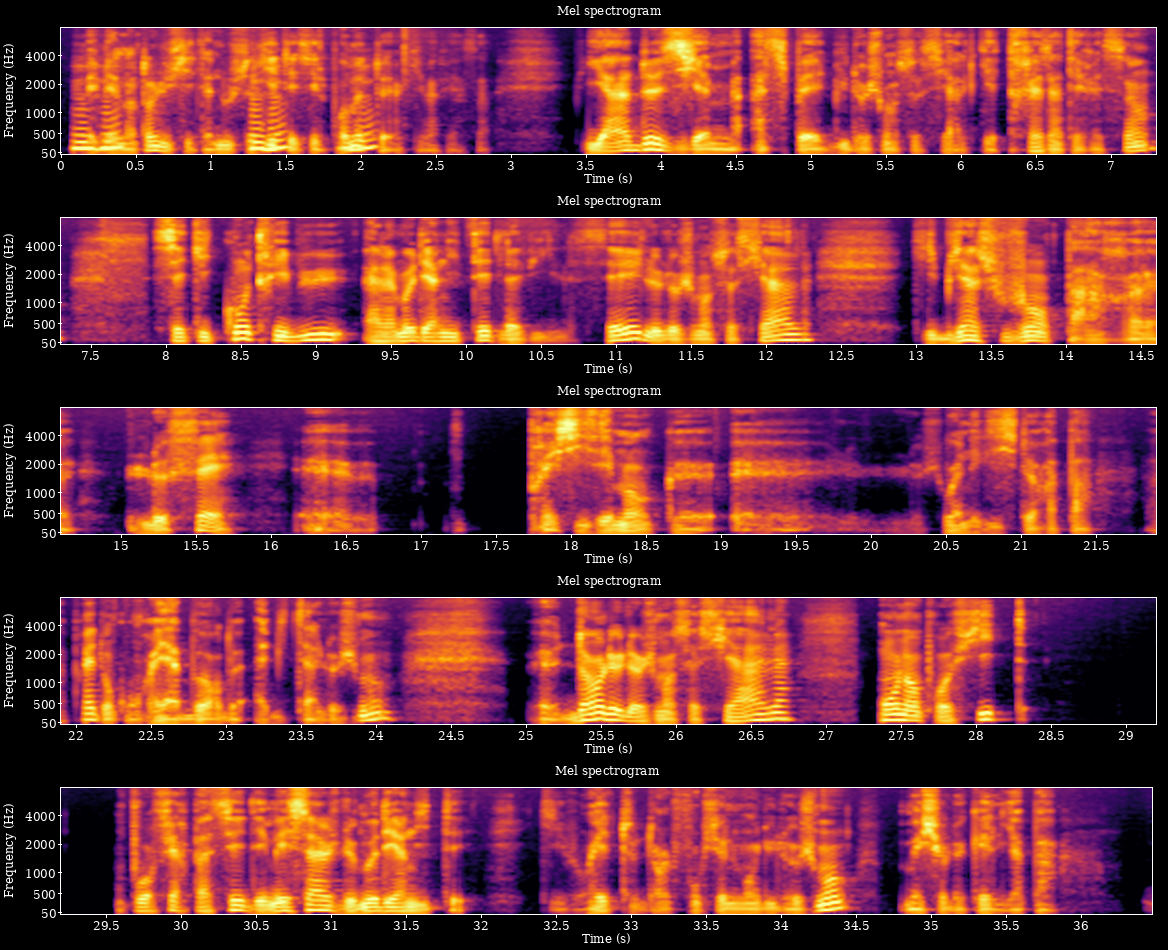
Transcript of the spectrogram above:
Mais bien mhm. entendu, c'est à nous société, mhm. c'est le promoteur mhm. qui va faire ça. Puis, il y a un deuxième aspect du logement social qui est très intéressant, c'est qui contribue à la modernité de la ville. C'est le logement social qui, bien souvent, par euh, le fait euh, précisément que euh, le choix n'existera pas après, donc on réaborde habitat-logement, dans le logement social, on en profite pour faire passer des messages de modernité qui vont être dans le fonctionnement du logement, mais sur lequel il n'y a pas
